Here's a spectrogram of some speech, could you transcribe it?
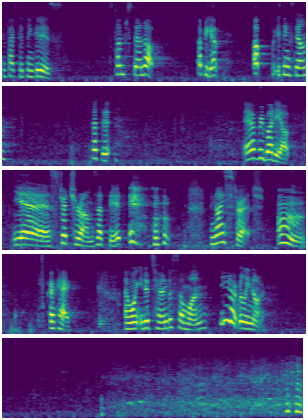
In fact, I think it is. It's time to stand up. Up you get. Up, put your things down. That's it. Everybody up. Yeah, stretch your arms, that's it. nice stretch. Mm. Okay, I want you to turn to someone you don't really know.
